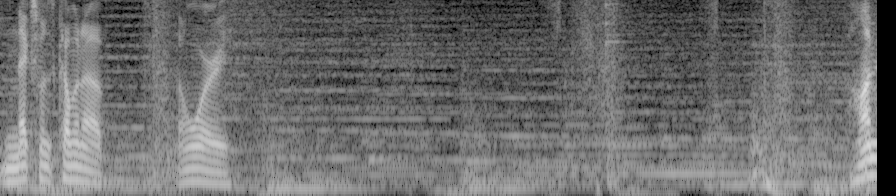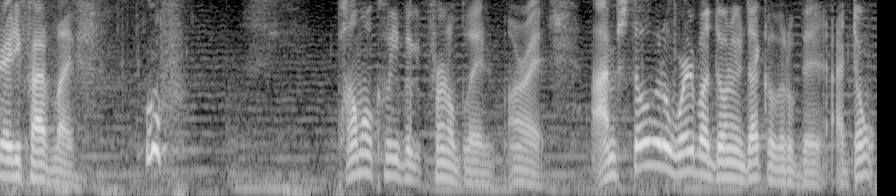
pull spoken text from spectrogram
The next one's coming up. Don't worry. 185 life. Whew. Pummel Cleave Infernal Blade. Alright. I'm still a little worried about Dono Deck a little bit. I don't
